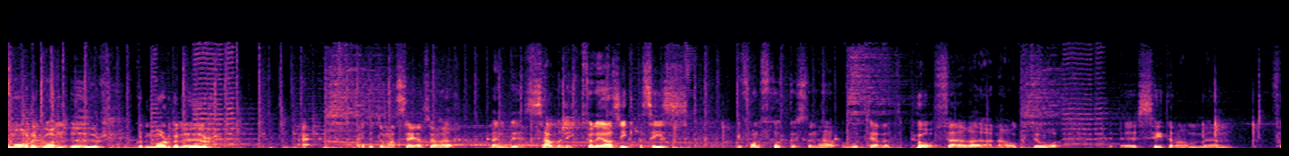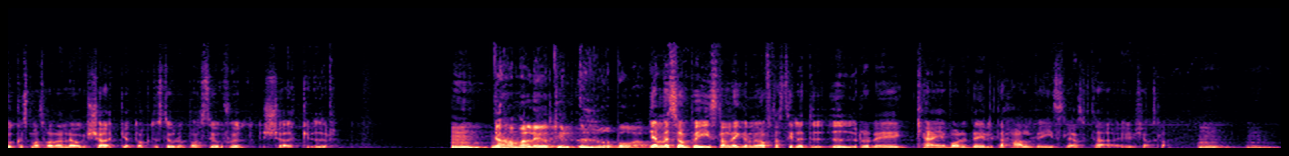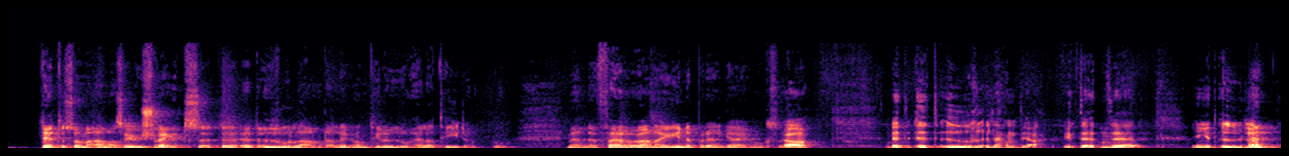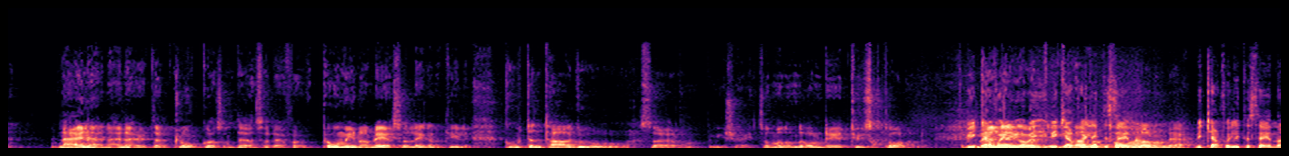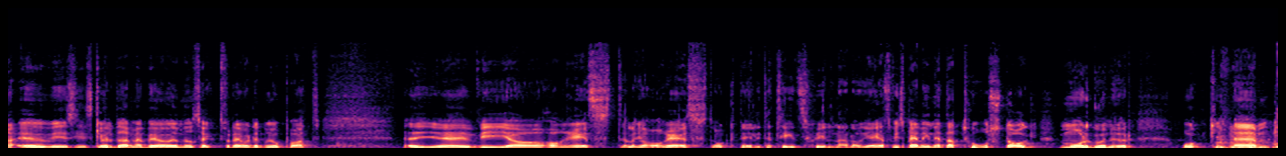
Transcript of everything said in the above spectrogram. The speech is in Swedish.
God morgon ur. God morgon ur. Nej, jag vet inte om man säger så här. Men det är sannolikt. För jag gick precis ifrån frukosten här på hotellet på Färöarna och då eh, sidan om eh, frukostmatsalen låg köket och det stod det på en stor skylt kök ur. Mm. Jaha, man lägger till ur bara. Ja men som på Island lägger de ju oftast till ett ur och det kan ju vara det är lite halvisländskt här är ju känslan. Det är inte som, annars är ju Schweiz ett, ett urland. Där lägger de till ur hela tiden. Men eh, Färöarna är inne på den grejen också. Ja. Ett, ett urland ja. Inte ett, eh, inget u-land. Nej, nej, nej, nej. Utan klockor och sånt där. Så därför påminner om det så lägger de till Guten Tagur, säger de i Schweiz. Om, om, om det är tysktalande. Vi Men, kanske, eh, jag vet vi, vi kanske är lite det? Vi kanske är lite senare. Eh, Vi ska väl börja med att be om ursäkt för det och det beror på att vi har rest, eller jag har rest och det är lite tidsskillnader och grejer. Så vi spelar in detta torsdag morgon ur. Och ehm,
